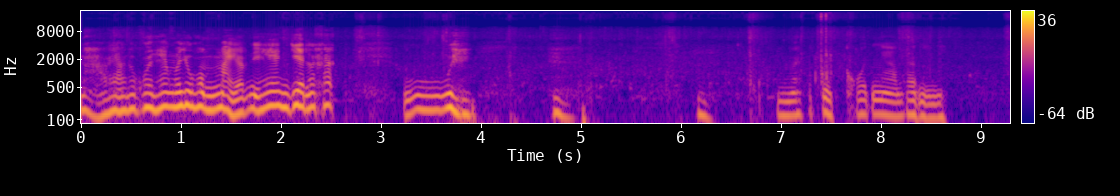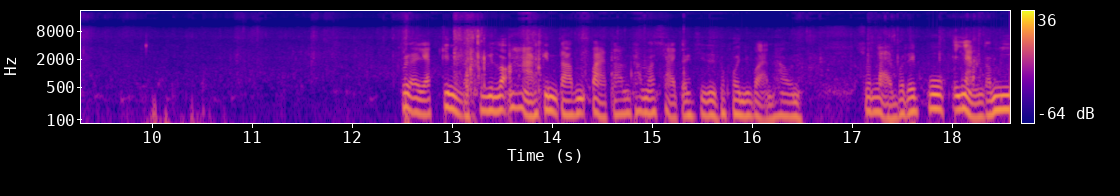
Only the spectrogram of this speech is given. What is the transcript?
หนาวแห้งทุกคนแห้งมาอยู่ผมใหม่แบบนี้แห้งเย็นแล้วครับอุ้ยเห็นไหมกุดโคตรงามแบบนี้นี่เพื่ออยากกินก็คือเลาะหากินตามป่าตามธรรมชาติจังสิเลยทุกคนอยู่บ้านเฮานี่ส่วนหลายบ่ได้ปลูกไอ้หยังก็มี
